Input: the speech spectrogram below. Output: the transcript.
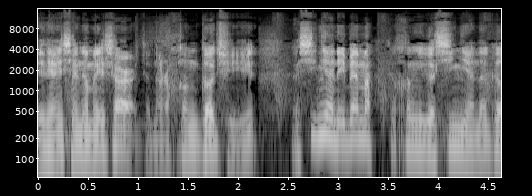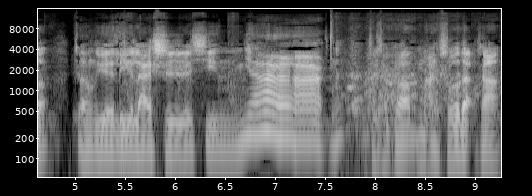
那天闲着没事儿，在那儿哼歌曲。新年里边嘛，就哼一个新年的歌。正月里来是新年儿，这首歌蛮熟的，是吧？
